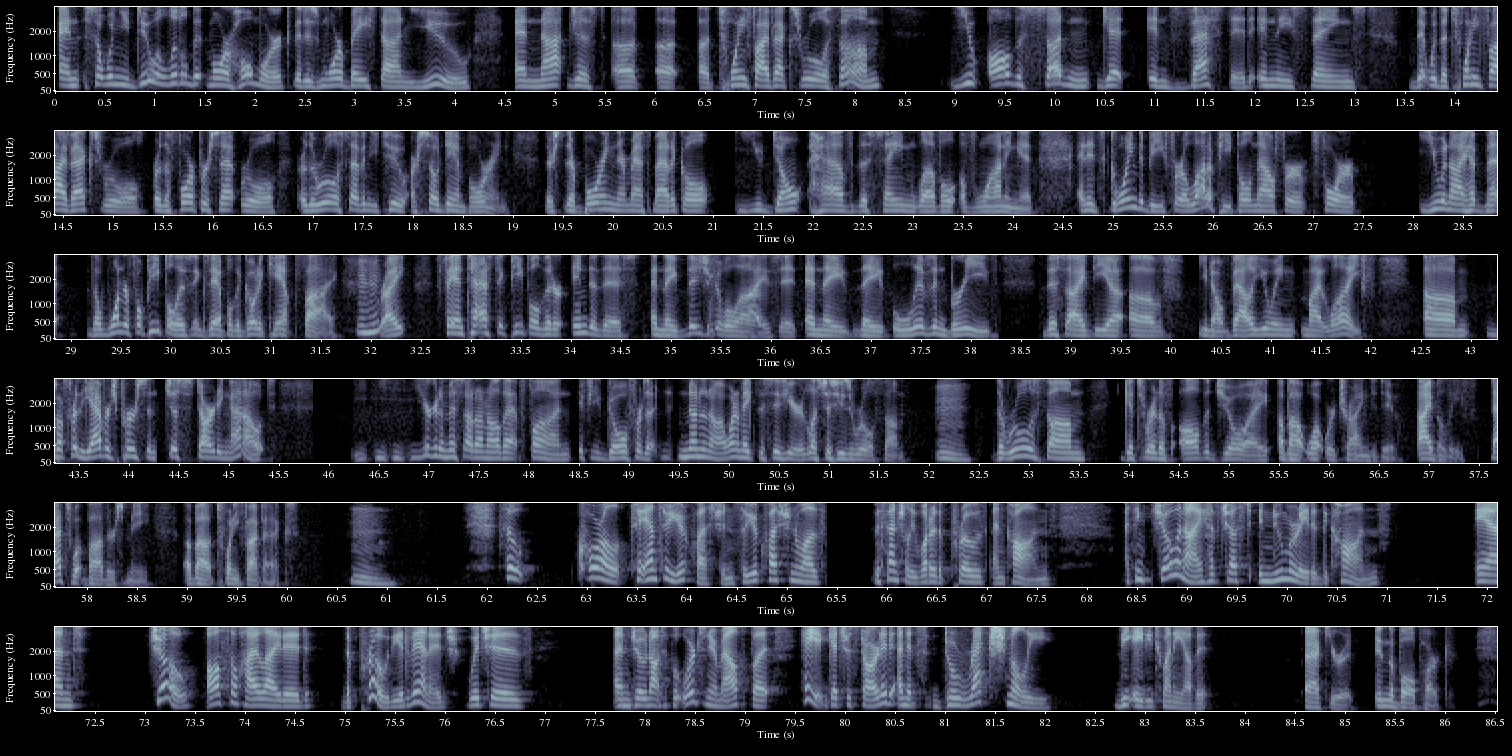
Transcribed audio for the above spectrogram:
And so when you do a little bit more homework that is more based on you and not just a, a, a 25x rule of thumb, you all of a sudden get invested in these things that with the 25x rule or the 4% rule or the rule of 72 are so damn boring. They're, they're boring, they're mathematical, you don't have the same level of wanting it and it's going to be for a lot of people now for for you and I have met the wonderful people as an example that go to Camp FI, Mhm. right? Fantastic people that are into this and they visualize it and they they live and breathe this idea of you know valuing my life. Um, but for the average person just starting out, you're going to miss out on all that fun if you go for the no no no. I want to make this easier. Let's just use a rule of thumb Mm. the rule of thumb gets rid of all the joy about what we're trying to do. I believe that's what bothers me about 25x. Hmm. So, Coral, to answer your question, so your question was essentially what are the pros and cons? I think Joe and I have just enumerated the cons. And Joe also highlighted the pro, the advantage, which is, and Joe, not to put words in your mouth, but hey, it gets you started and it's directionally the 80 20 of it. Accurate in the ballpark.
